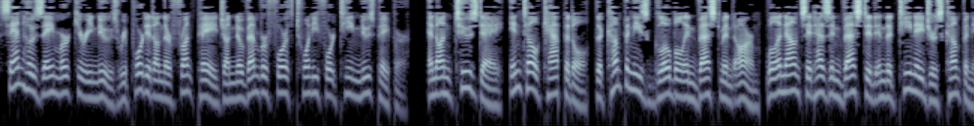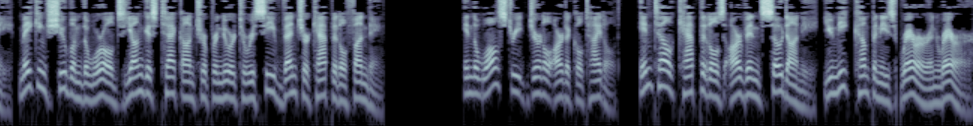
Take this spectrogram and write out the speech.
San Jose Mercury News reported on their front page on November 4, 2014 newspaper. And on Tuesday, Intel Capital, the company's global investment arm, will announce it has invested in the Teenagers Company, making Shubham the world's youngest tech entrepreneur to receive venture capital funding. In the Wall Street Journal article titled, Intel Capital's Arvind Sodhani, Unique Companies Rarer and Rarer.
